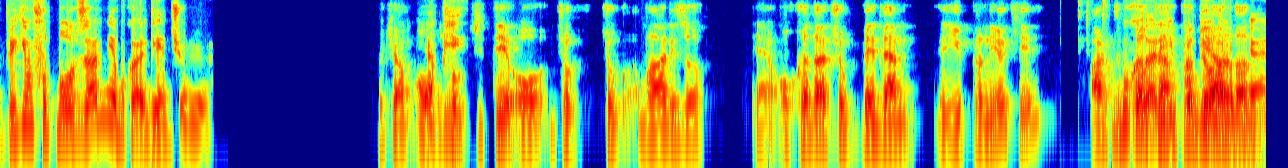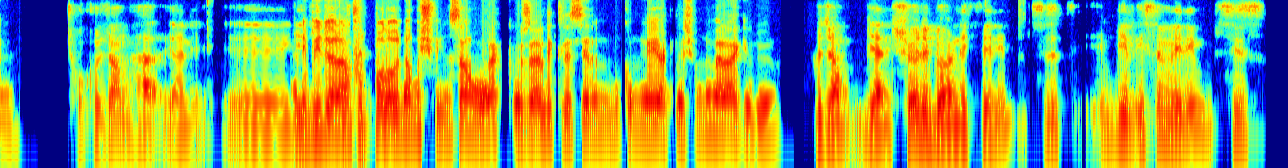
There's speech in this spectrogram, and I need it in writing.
E Peki bu futbolcular niye bu kadar genç ölüyor? Hocam o Ya bir- çok ciddi, o çok çok bariz o. Yani o kadar çok beden e, yıpranıyor ki artık Bu o kadar tempo bir yıpratıyorlar yandan yani? çok hocam her yani e, Hani geç- bir dönem işte- futbol oynamış bir insan olarak özellikle senin bu konuya yaklaşımını merak ediyorum. Hocam yani şöyle bir örnek vereyim. Size bir isim vereyim. Siz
